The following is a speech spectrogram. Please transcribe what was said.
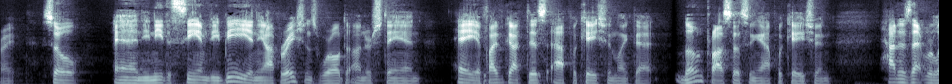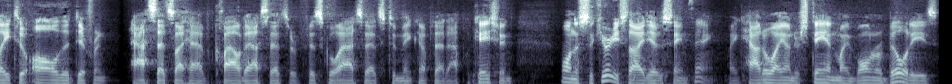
right? So, and you need a CMDB in the operations world to understand, hey, if I've got this application like that loan processing application, how does that relate to all the different assets I have, cloud assets or physical assets to make up that application? Well, on the security side, you have the same thing. Like, how do I understand my vulnerabilities?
